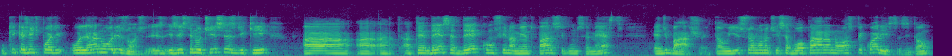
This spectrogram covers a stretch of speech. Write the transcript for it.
o que, que a gente pode olhar no horizonte? Existem notícias de que a, a, a tendência de confinamento para o segundo semestre é de baixa. Então, isso é uma notícia boa para nós pecuaristas. Então,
